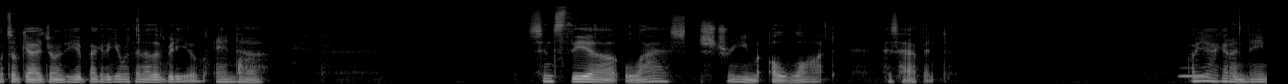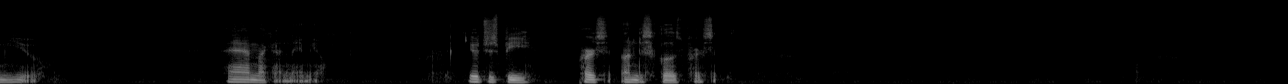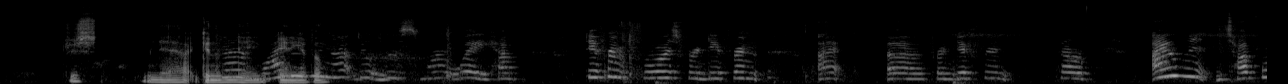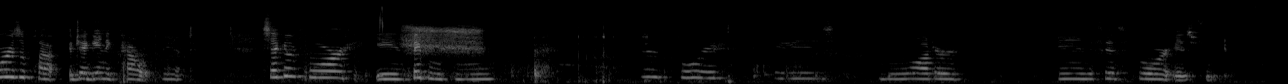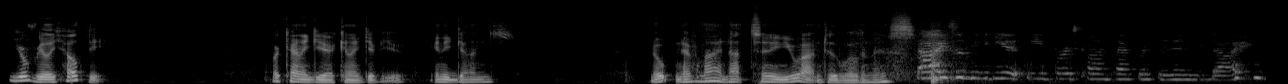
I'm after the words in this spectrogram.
What's up guys, Jonathan here, back again with another video, and uh, since the uh, last stream, a lot has happened. Oh yeah, I gotta name you. Eh, I'm not gonna name you. You'll just be person, undisclosed person. Just not gonna God, name any of them. We not do it the smart way? Have different floors for different, I, uh, for different power. I went. The top floor is a, plow, a gigantic power plant. Second floor is paper making. Third floor is water, and the fifth floor is food. You're really healthy. What kind of gear can I give you? Any guns? Nope, never mind. Not sending you out into the wilderness. Dies immediately. First contact with an enemy dies.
